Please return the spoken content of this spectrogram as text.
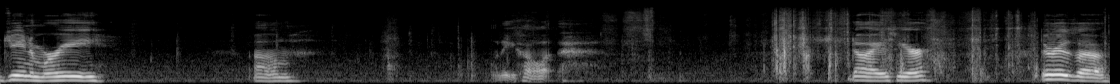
Gina Marie um, what do you call it? Dies here. There is a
